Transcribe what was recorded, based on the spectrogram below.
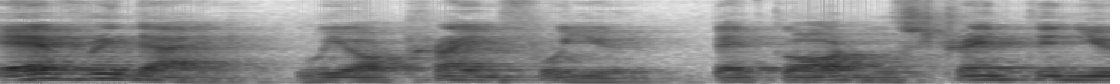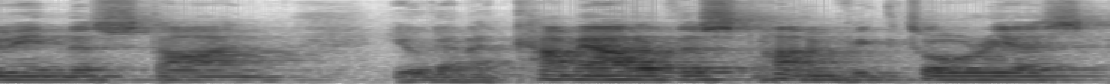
every day. We are praying for you that God will strengthen you in this time. You're going to come out of this time victorious.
